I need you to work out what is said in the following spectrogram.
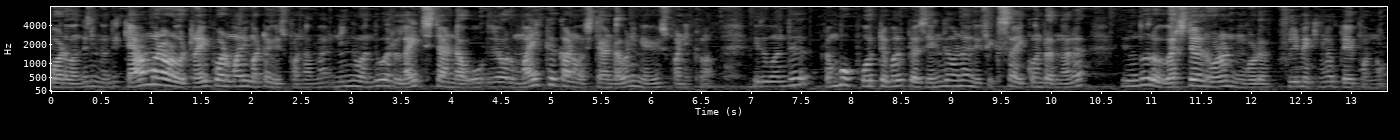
ட்ரைபாடை வந்து நீங்கள் வந்து கேமராவோட ஒரு ட்ரைபாட் மாதிரி மட்டும் யூஸ் பண்ணாமல் நீங்கள் வந்து ஒரு லைட் ஸ்டாண்டாவோ இல்லை ஒரு மைக்குக்கான ஒரு ஸ்டாண்டாவோ நீங்கள் யூஸ் பண்ணிக்கலாம். இது வந்து ரொம்ப போர்ட்டபிள் ப்ளஸ் எங்கே வேணால் இது ஃபிக்ஸ் ஆகிக்கோன்றதுனால இது வந்து ஒரு வெர்ஸ்டைல் ரோலை உங்களோட ஃபில்ம் மேக்கிங்கில் ப்ளே பண்ணும்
